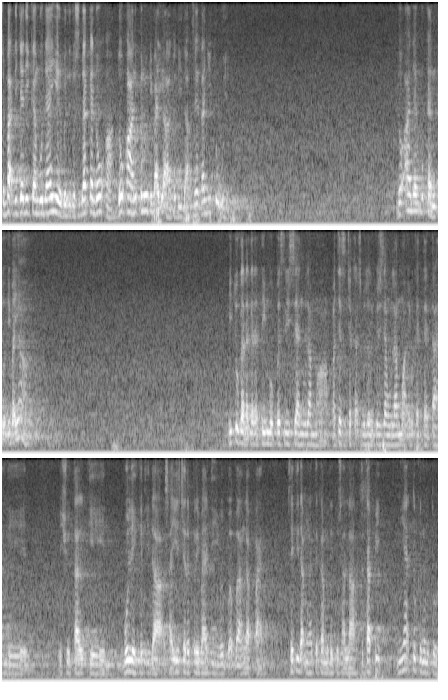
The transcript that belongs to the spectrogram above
Sebab dijadikan budaya begitu. Sedangkan doa. Doa ni perlu dibayar atau tidak. Saya tanya tu je. Doa jangan bukan untuk dibayar. Itu kadang-kadang timbul perselisihan ulama. Macam saya cakap sebelum perselisihan ulama yang berkaitan tahlil, isu talqin, boleh ke tidak? Saya secara peribadi ber beranggapan saya tidak mengatakan benda itu salah, tetapi niat tu kena betul.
